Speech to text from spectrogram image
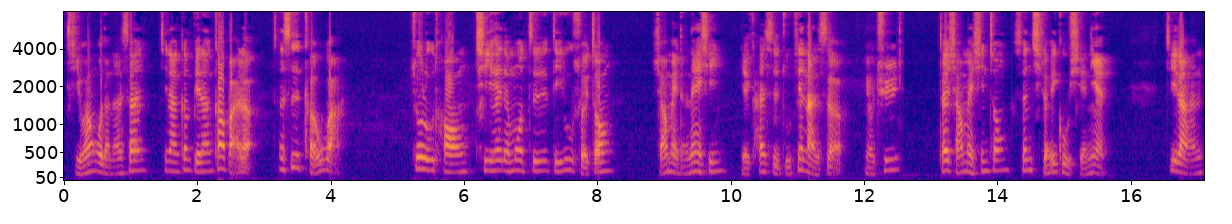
喜欢我的男生竟然跟别人告白了，真是可恶啊！”就如同漆黑的墨汁滴入水中，小美的内心也开始逐渐染色、扭曲。在小美心中升起了一股邪念：既然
